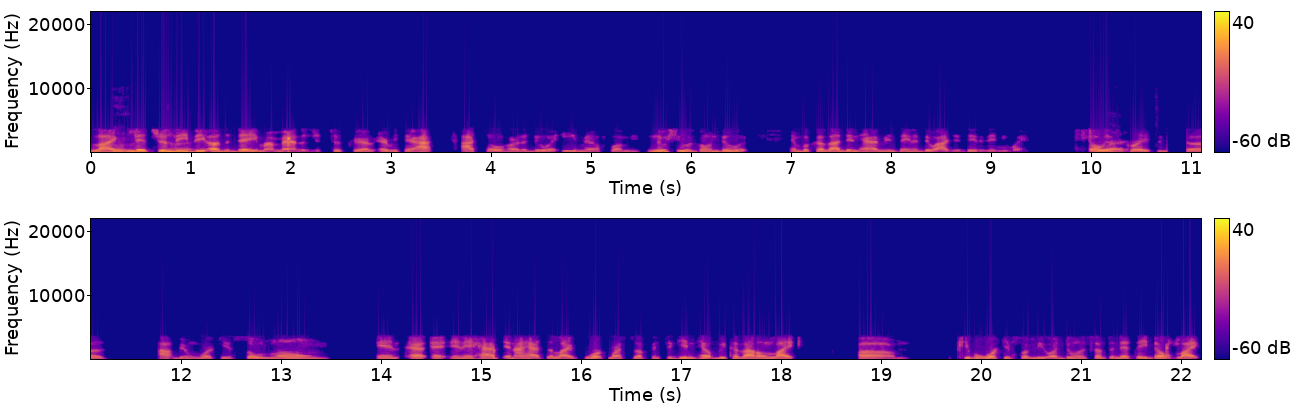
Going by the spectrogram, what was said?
Like mm. literally the other day, my manager took care of everything. I I told her to do an email for me. Knew she was gonna do it, and because I didn't have anything to do, I just did it anyway. So Right. it's crazy because I've been working so long, and and it had and I had to like work myself into getting help because I don't like um people working for me or doing something that they don't like.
